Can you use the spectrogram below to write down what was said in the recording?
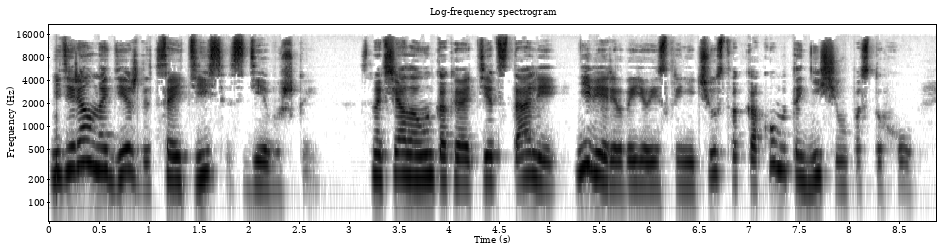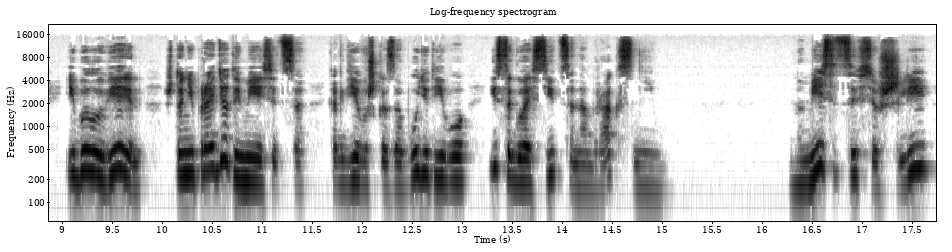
не терял надежды сойтись с девушкой. Сначала он, как и отец Талии, не верил в ее искренние чувства к какому-то нищему пастуху и был уверен, что не пройдет и месяца, как девушка забудет его и согласится на брак с ним. Но месяцы все шли,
